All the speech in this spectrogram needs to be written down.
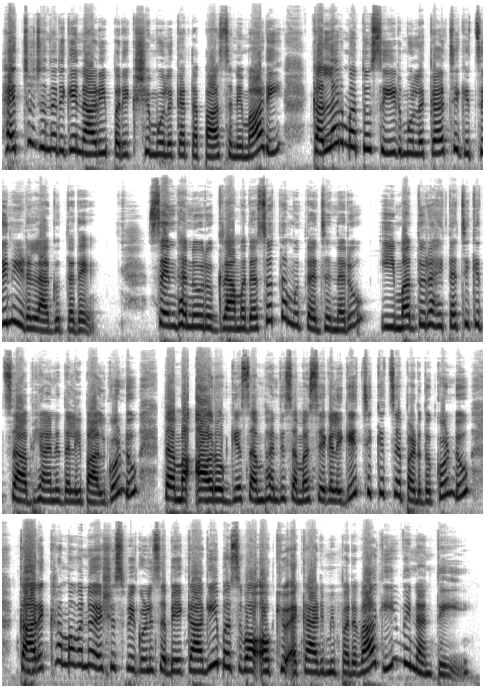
ಹೆಚ್ಚು ಜನರಿಗೆ ನಾಡಿ ಪರೀಕ್ಷೆ ಮೂಲಕ ತಪಾಸಣೆ ಮಾಡಿ, ಕಲ್ಲರ್ ಮತ್ತು ಸೀಡ್ ಮೂಲಕ ಚಿಕಿತ್ಸೆ ನೀಡಲಾಗುತ್ತದೆ. ಸಿಂಧನೂರು ಗ್ರಾಮದ ಸುತ್ತಮುತ್ತ ಜನರು ಈ ಮದ್ದುರಹಿತ ಚಿಕಿತ್ಸಾ ಅಭಿಯಾನದಲ್ಲಿ ಪಾಲ್ಗೊಂಡು ತಮ್ಮ ಆರೋಗ್ಯ ಸಂಬಂಧಿ ಸಮಸ್ಯೆಗಳಿಗೆ ಚಿಕಿತ್ಸೆ ಪಡೆದುಕೊಂಡು ಕಾರ್ಯಕ್ರಮವನ್ನು ಯಶಸ್ವಿಗೊಳಿಸಬೇಕಾಗಿ ಬಸವ ಆಕ್ಯು ಅಕಾಡೆಮಿ ಪರವಾಗಿ ವಿನಂತಿ.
